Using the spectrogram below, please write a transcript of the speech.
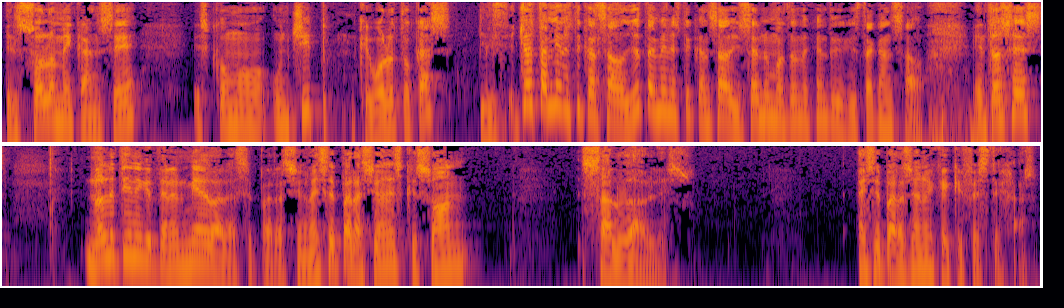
el solo me cansé es como un chip que vos lo tocas y dices, yo también estoy cansado, yo también estoy cansado y sale un montón de gente que está cansado. Entonces, no le tiene que tener miedo a la separación. Hay separaciones que son saludables. Hay separaciones que hay que festejar.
